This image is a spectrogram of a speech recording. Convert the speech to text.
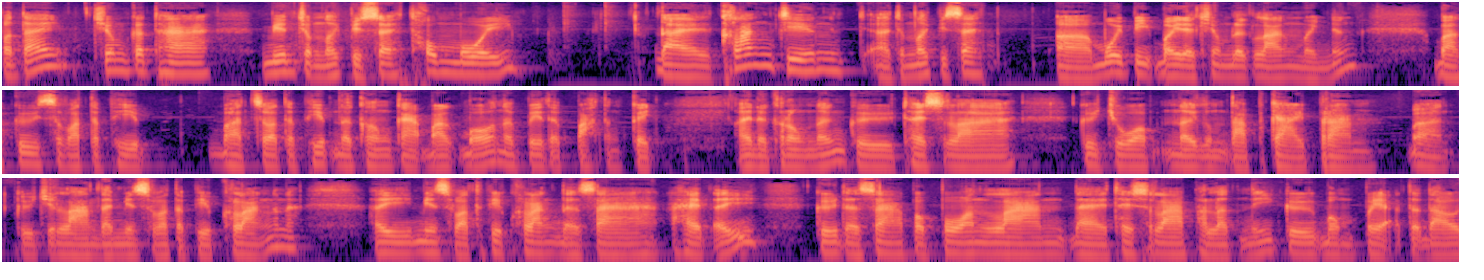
ប៉ុន្តែខ្ញុំគិតថា មានចំណុចពិសេសធំមួយ ដែលខ្លាំងជាងចំណុចពិសេស1 2 3ដែលខ្ញុំលើកឡើងមិញហ្នឹងបាទគឺសវត្ថភាពបាទសវត្ថភាពនៅក្នុងការបើកបរនៅពេលដែលប៉ះទង្គិច ហើយនៅក្នុងហ្នឹងគឺ Tesla គឺជាប់នៅលំដាប់ផ្កាយ5បាទគឺជាឡានដែលមានសុវត្ថិភាពខ្លាំងណាហើយមានសុវត្ថិភាពខ្លាំងដោយសារហេតុអីគឺដោយសារប្រព័ន្ធឡានដែល Tesla ផលិតនេះគឺបំពាក់ទៅដោយ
